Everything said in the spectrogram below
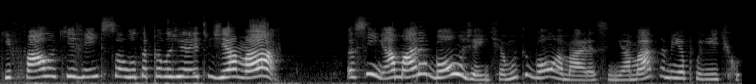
que falam que a gente só luta pelo direito de amar. Assim, amar é bom, gente, é muito bom amar, assim, amar também é político,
